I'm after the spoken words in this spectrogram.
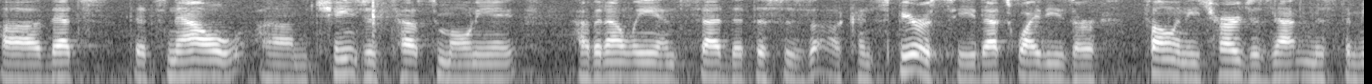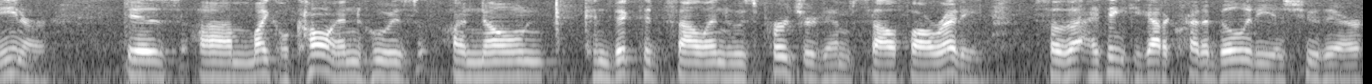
uh, that's, that's now um, changed his testimony evidently and said that this is a conspiracy, that's why these are felony charges, not misdemeanor, is um, Michael Cohen, who is a known convicted felon who's perjured himself already. So I think you got a credibility issue there.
